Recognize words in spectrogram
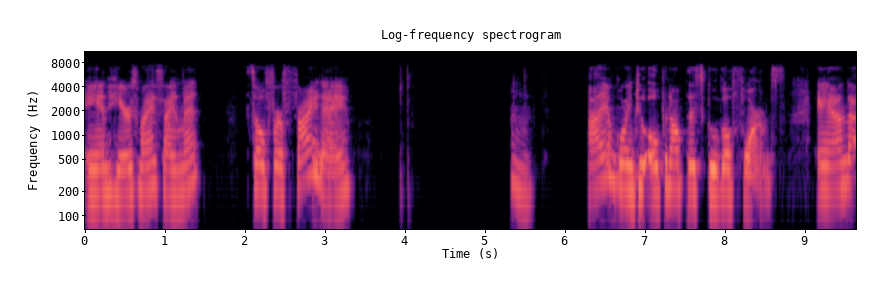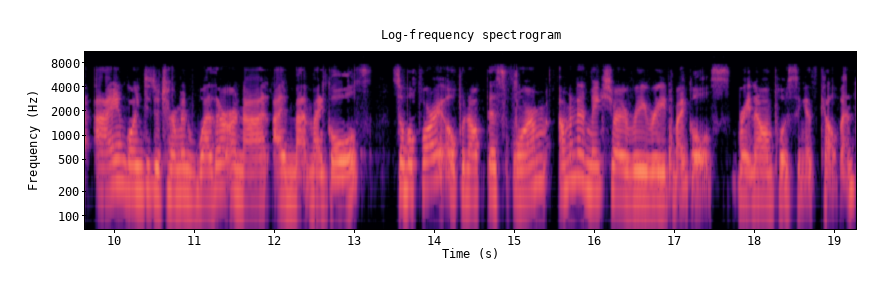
and here's my assignment. So for Friday, hmm, I am going to open up this Google Forms and I am going to determine whether or not I met my goals. So before I open up this form, I'm going to make sure I reread my goals. Right now I'm posting as Kelvin.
